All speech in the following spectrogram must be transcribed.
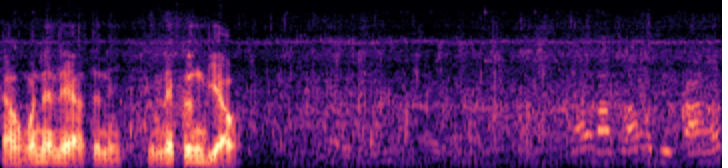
เอาวันนั้นแล้วตัวนี้ถึงได้ครึ่งเดียว บางสองก็คือปลาหมด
